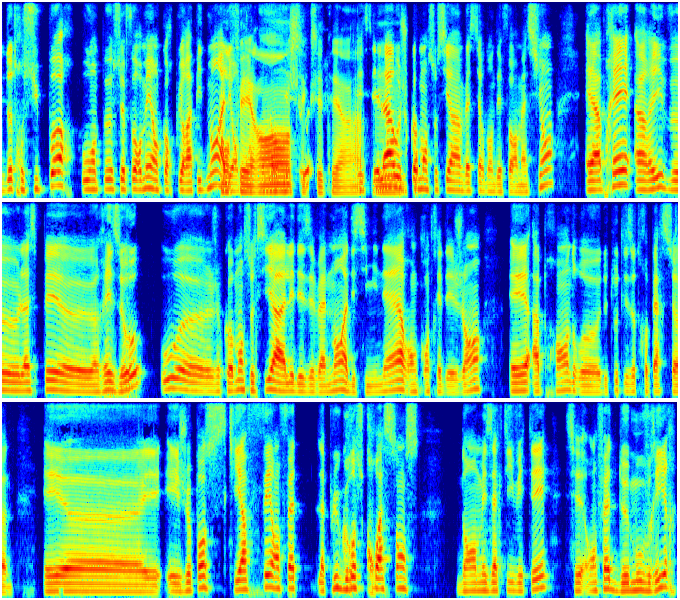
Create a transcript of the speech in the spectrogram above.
d'autres supports où on peut se former encore plus rapidement. Conférences, etc. Et c'est là où mmh. je commence aussi à investir dans des formations. Et après arrive l'aspect réseau où je commence aussi à aller des événements, à des séminaires, rencontrer des gens et apprendre de toutes les autres personnes. Et, et, je pense ce qui a fait en fait la plus grosse croissance dans mes activités, c'est en fait de m'ouvrir,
